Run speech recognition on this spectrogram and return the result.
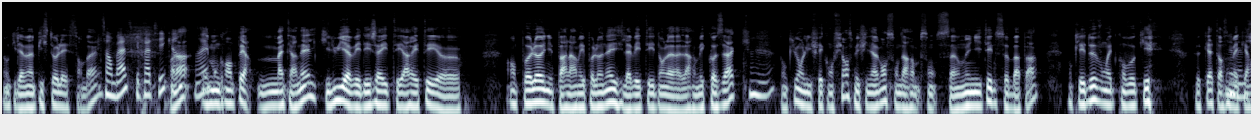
Donc il avait un pistolet sans balles. 100 balles, ce qui est pratique. Voilà. hein, ouais. Et mon grand-père maternel, qui lui avait déjà été arrêté euh, en Pologne par l'armée polonaise, il avait été dans la- l'armée cosaque. Mhm. Donc lui, on lui fait confiance, mais finalement, son, arme- son, son unité ne se bat pas. Donc les deux vont être convoqués le 14 Le mai même jour,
